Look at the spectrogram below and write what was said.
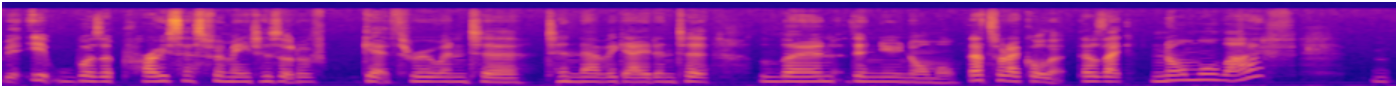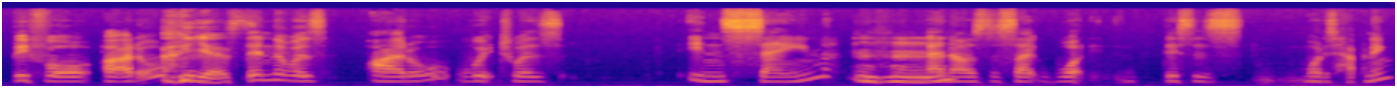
it was a process for me to sort of get through and to, to navigate and to learn the new normal. That's what I call it. There was like normal life before Idol. yes. Then there was Idol, which was insane. Mm-hmm. And I was just like, what? This is what is happening.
